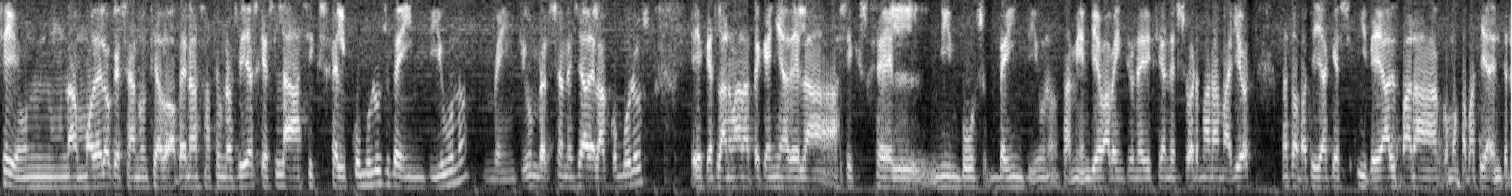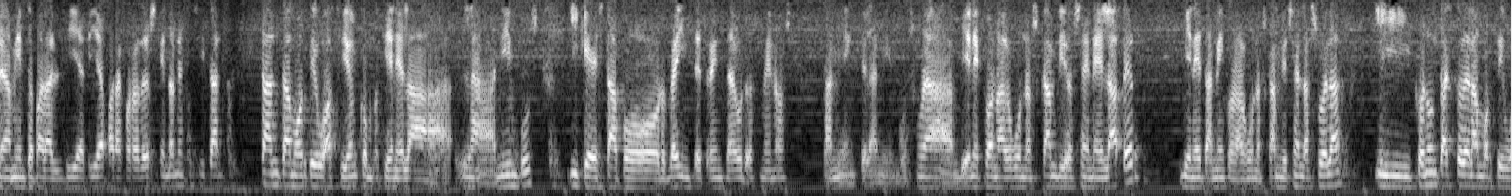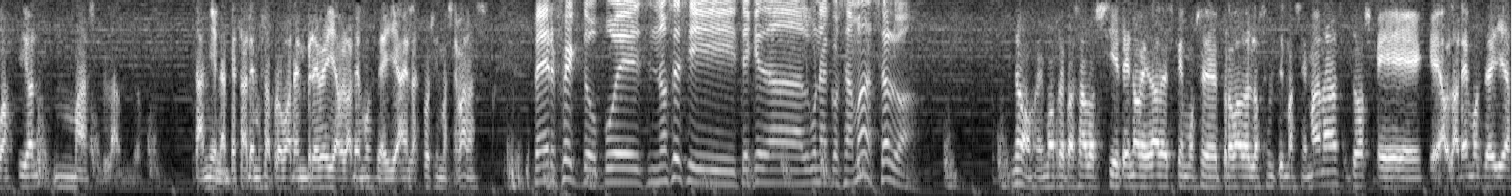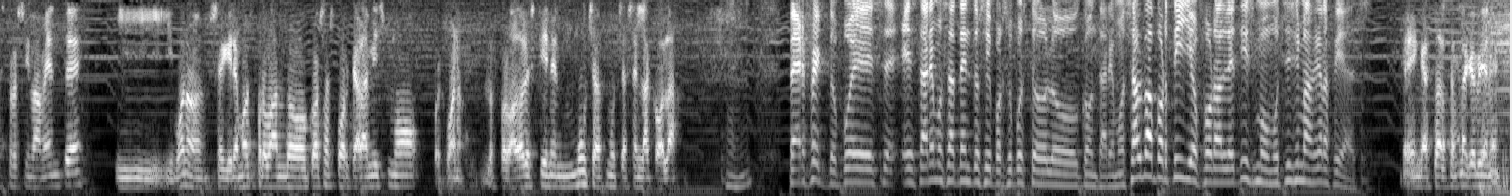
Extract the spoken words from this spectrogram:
Sí, un, modelo que se ha anunciado apenas hace unos días, que es la Six Gel Cumulus 21, 21 versiones ya de la Cumulus, eh, que es la hermana pequeña de la Six Gel Nimbus 21. También lleva 21 ediciones su hermana mayor, una zapatilla que es ideal para como zapatilla de entrenamiento para el día a día, para corredores que no necesitan tanta amortiguación como tiene la, la Nimbus y que está por 20, 30 euros menos también que la Nimbus. Una, viene con algunos cambios en el upper, viene también con algunos cambios en la suela y con un tacto de la amortiguación más blando. También la empezaremos a probar en breve y hablaremos de ella en las próximas semanas. Perfecto, pues no sé si te queda alguna cosa más, Salva. No, hemos repasado siete novedades que hemos eh, probado en las últimas semanas, dos que, hablaremos de ellas próximamente y, bueno, seguiremos probando cosas porque ahora mismo, pues bueno, los probadores tienen muchas, muchas en la cola. Perfecto, pues eh, estaremos atentos y por supuesto lo contaremos. Salva Portillo, For Atletismo, muchísimas gracias. Venga, hasta la semana que viene.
